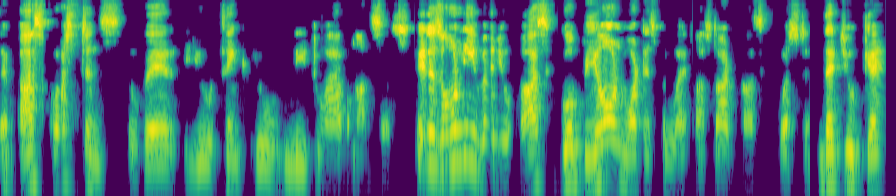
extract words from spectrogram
them. Ask questions where you think you need to have answers. It is only when you ask, go beyond what is provided, start asking questions, that you get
